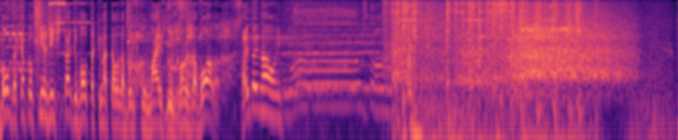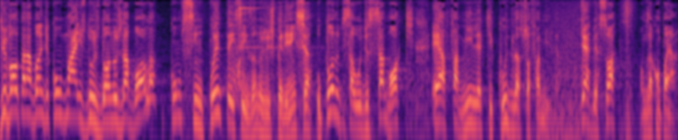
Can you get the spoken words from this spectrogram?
Bom, daqui a pouquinho a gente está de volta aqui na tela da Band com mais dos donos da bola. Sai daí não, hein? De volta na Band com mais dos donos da bola. Com 56 anos de experiência, o plano de saúde Samok é a família que cuida da sua família. Quer ver só? Vamos acompanhar.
